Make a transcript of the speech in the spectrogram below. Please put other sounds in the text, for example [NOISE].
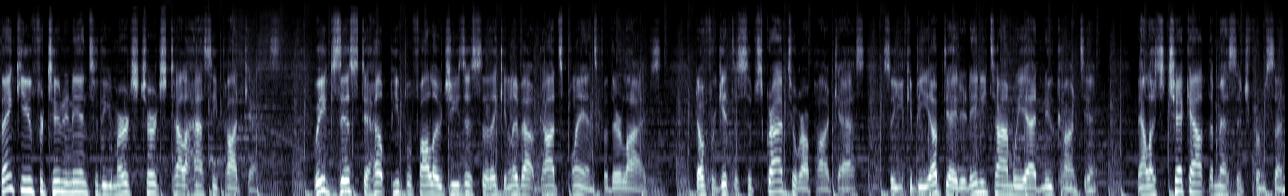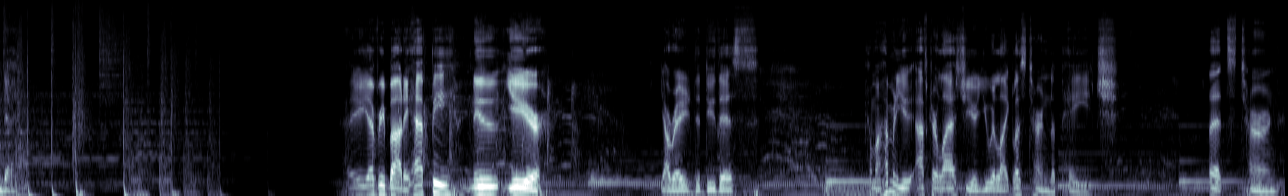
Thank you for tuning in to the Emerge Church Tallahassee podcast. We exist to help people follow Jesus so they can live out God's plans for their lives. Don't forget to subscribe to our podcast so you can be updated anytime we add new content. Now let's check out the message from Sunday. Hey, everybody, Happy New Year. Y'all ready to do this? Come on, how many of you, after last year, you were like, let's turn the page? Let's turn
